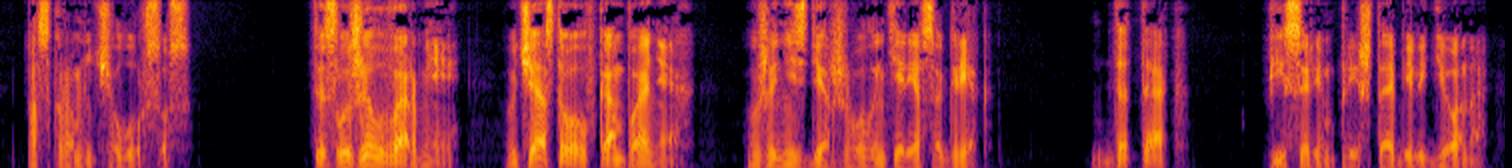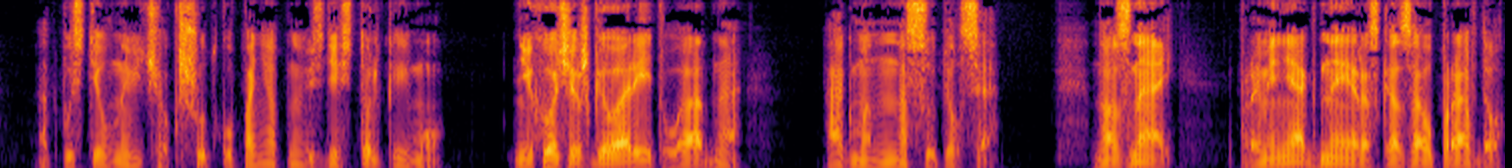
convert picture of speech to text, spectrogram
— поскромничал Урсус. «Ты служил в армии? Участвовал в кампаниях?» Уже не сдерживал интереса грек. «Да так, писарем при штабе легиона», — отпустил новичок шутку, понятную здесь только ему. «Не хочешь говорить? Ладно». Агман насупился. «Но знай, про меня Гней рассказал правду,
